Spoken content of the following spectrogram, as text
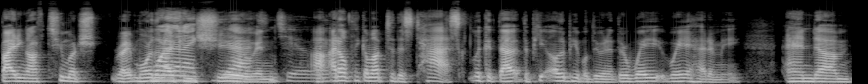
biting off too much, right? More than More I can I- chew, yeah, can and chew, uh, right. I don't think I'm up to this task. Look at that, the pe- other people doing it. They're way way ahead of me, and um,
